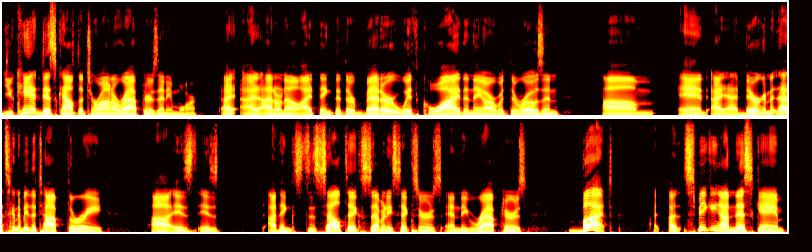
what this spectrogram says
you can't discount the Toronto Raptors anymore. I, I I don't know. I think that they're better with Kawhi than they are with DeRozan. Um and I, I they're to that's to be the top 3 uh, is is I think it's the Celtics, 76ers, and the Raptors. But uh, speaking on this game,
